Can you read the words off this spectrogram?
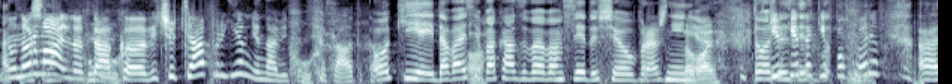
Ну Отлично. нормально Фух. так. е, Відчуття приємні навіть я б сказала. така. Окей, давайте А. показываю вам следующее упражнение. Давай. Тоже Скільки здесь таких повторів? а,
